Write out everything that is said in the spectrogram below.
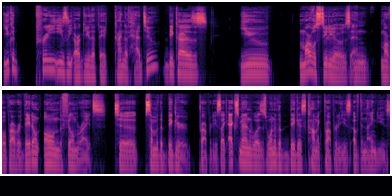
You could pretty easily argue that they kind of had to because you Marvel Studios and Marvel proper they don't own the film rights to some of the bigger properties. Like X-Men was one of the biggest comic properties of the 90s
